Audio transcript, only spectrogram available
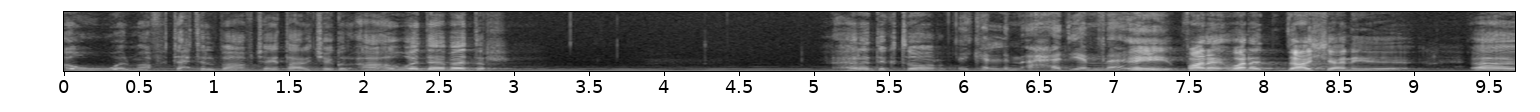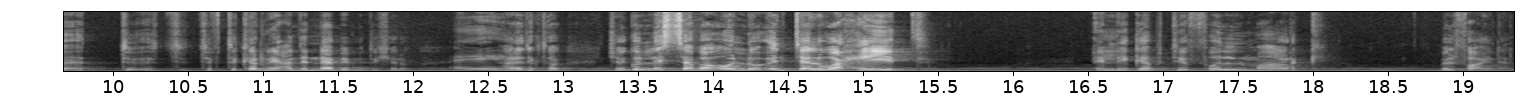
أول ما فتحت الباب جاي طالع جاي يقول آه هو ده بدر. هلا دكتور. يكلم أحد يمه؟ اي فانا وأنا داش يعني آه تفتكرني عند النبي مدري شنو؟ اي هلا دكتور جاي يقول؟ لسه بقول له أنت الوحيد اللي جبت full mark بال final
